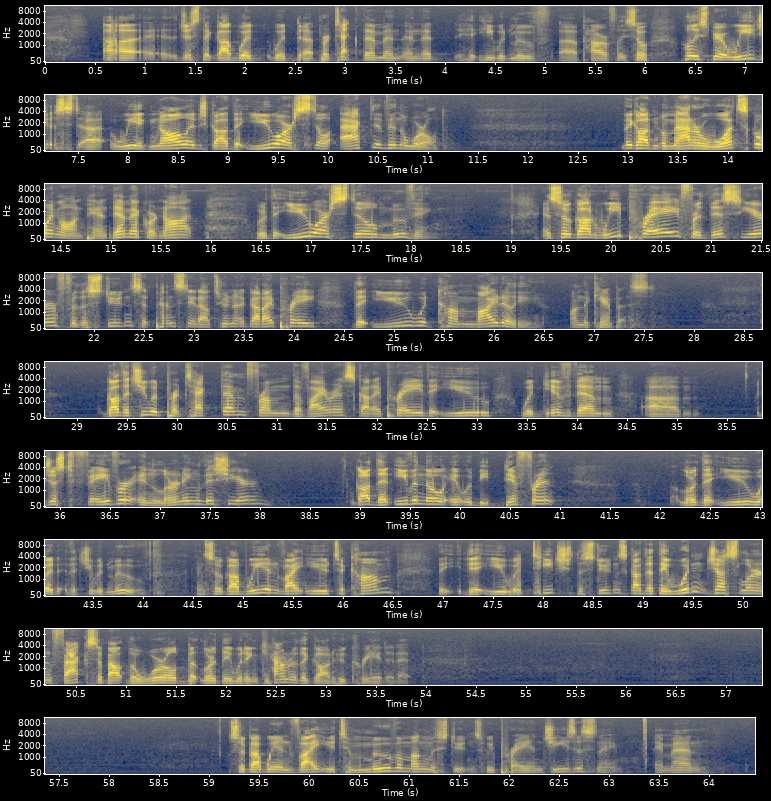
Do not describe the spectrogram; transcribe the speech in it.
uh, just that God would, would uh, protect them and, and that He would move uh, powerfully. So, Holy Spirit, we just uh, we acknowledge, God, that you are still active in the world. That, God, no matter what's going on, pandemic or not, Lord, that you are still moving and so, God, we pray for this year for the students at Penn State Altoona. God, I pray that you would come mightily on the campus. God, that you would protect them from the virus. God, I pray that you would give them um, just favor in learning this year. God, that even though it would be different, Lord, that you would that you would move. And so, God, we invite you to come that, that you would teach the students, God, that they wouldn't just learn facts about the world, but Lord, they would encounter the God who created it. So, God, we invite you to move among the students. We pray in Jesus' name. Amen.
